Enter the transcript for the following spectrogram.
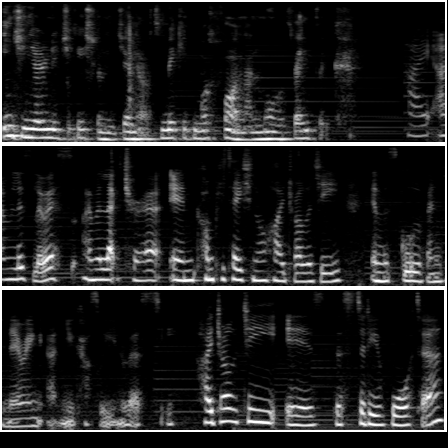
engineering education in general to make it more fun and more authentic. Hi, I'm Liz Lewis. I'm a lecturer in computational hydrology in the School of Engineering at Newcastle University. Hydrology is the study of water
